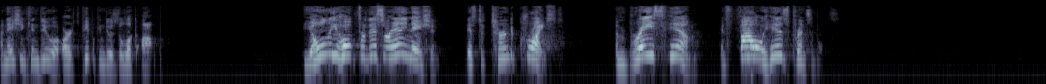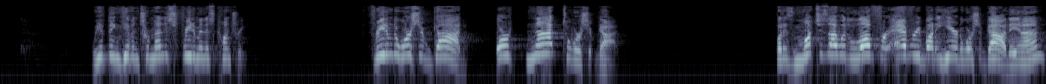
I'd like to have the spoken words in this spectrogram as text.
a nation can do or its people can do is to look up. The only hope for this or any nation is to turn to Christ, embrace Him, and follow His principles. We have been given tremendous freedom in this country. Freedom to worship God or not to worship God. But as much as I would love for everybody here to worship God, amen,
